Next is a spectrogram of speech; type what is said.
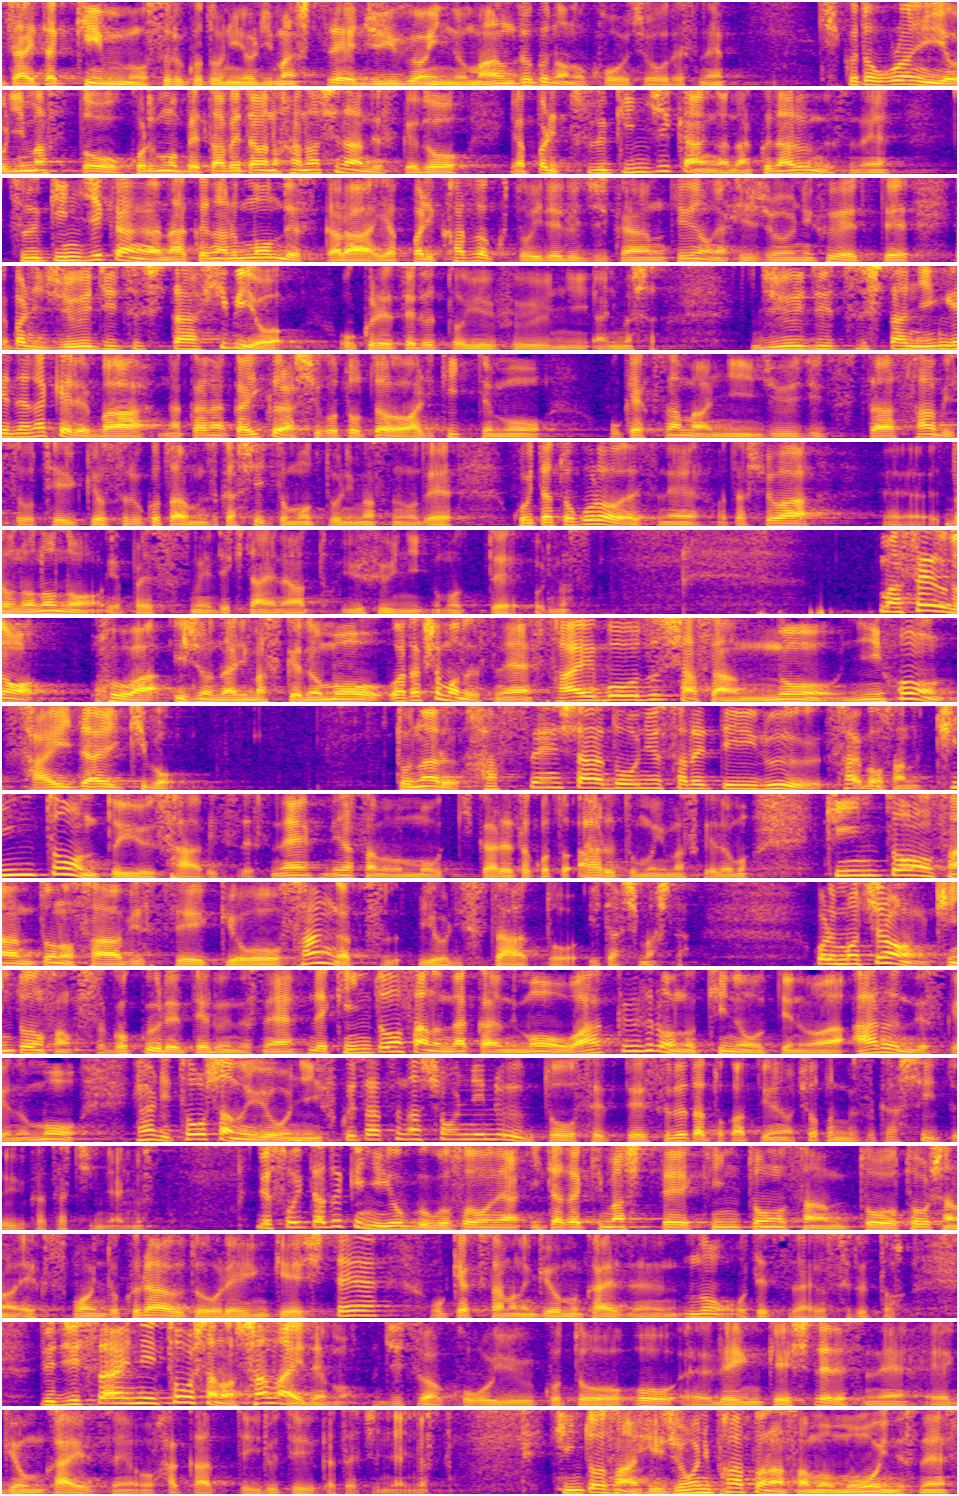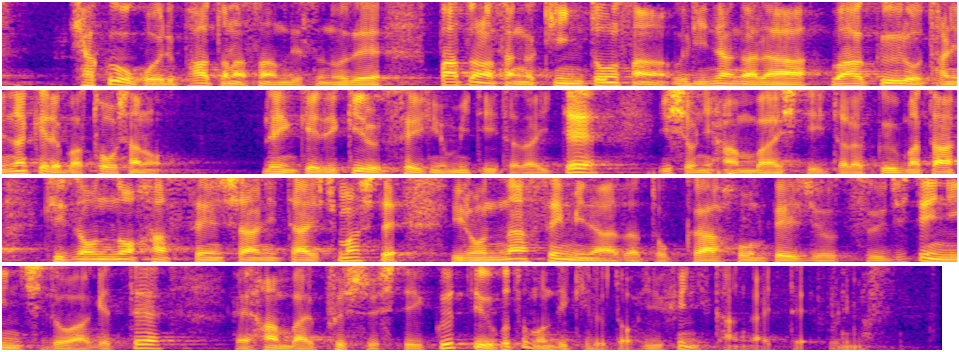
在宅勤務をすることによりまして、従業員の満足度の向上ですね。聞くところによりますと、これもベタベタな話なんですけど、やっぱり通勤時間がなくなるんですね。通勤時間がなくなるもんですから、やっぱり家族と入れる時間というのが非常に増えて、やっぱり充実した日々を送れてるというふうにありました。充実した人間でなければ、なかなかいくら仕事とは割り切っても、お客様に充実したサービスを提供することは難しいと思っておりますので、こういったところをですね、私は、どんどんどんどんやっぱり進めていきたいなというふうに思っております。まあ、制度の方は以上になりますけれども、私もですね、サイボーズ社さんの日本最大規模、となる8000社導入されているサイボウズさんの kintone というサービスですね。皆様も聞かれたことあると思いますけれども、 kintone さんとのサービス提供を3月よりスタートいたしました。これもちろん、 kintone さんすごく売れてるんですね。で、 kintone さんの中にもワークフローの機能っていうのはあるんですけども、やはり当社のように複雑な承認ルートを設定するだとかっていうのはちょっと難しいという形になります。で、そういった時によくご相談いただきまして、 kintone さんと当社の X-point クラウドを連携して、お客様の業務改善のお手伝いをすると。で、実際に当社の社内でも、実はこういうことを連携してですね、業務改善を図っているという形になります。キントンさん非常にパートナーさんも多いんですね。100を超えるパートナーさんですので、パートナーさんが均等さん売りながら、ワークウールを足りなければ当社の連携できる製品を見ていただいて、一緒に販売していただく。また、既存の8000社に対しまして、いろんなセミナーだとか、ホームページを通じて認知度を上げて、販売プッシュしていくということもできるというふうに考えております。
